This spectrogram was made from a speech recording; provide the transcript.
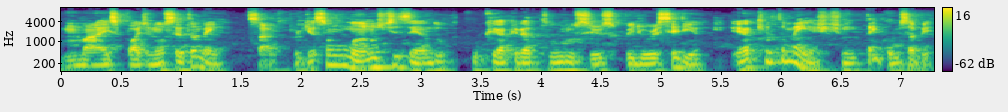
mas pode não ser também, sabe? Porque são humanos dizendo o que a criatura, o ser superior seria. É aquilo também, a gente não tem como saber.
